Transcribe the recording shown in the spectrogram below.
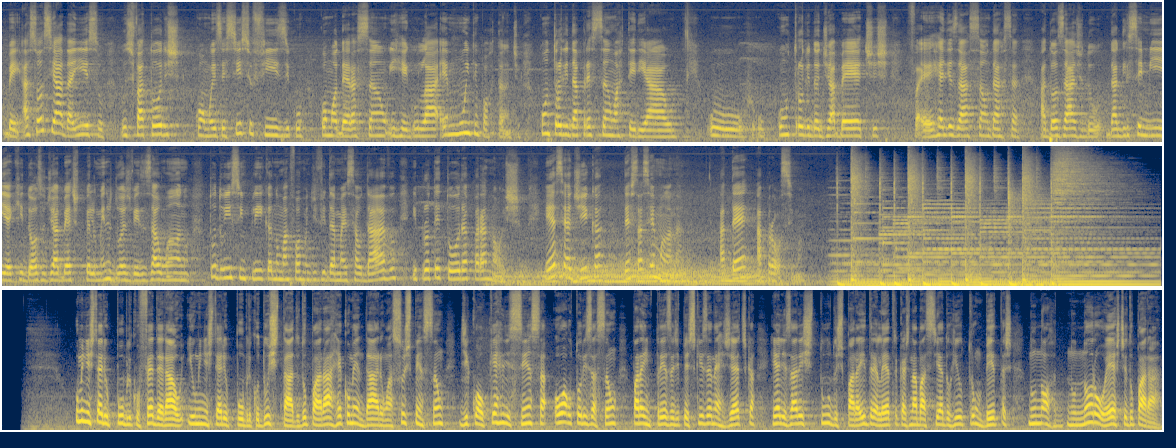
Bem, associado a isso, os fatores como exercício físico, com moderação e regular é muito importante. Controle da pressão arterial, o, o controle da diabetes, é, realização dessa a dosagem do, da glicemia, que dosa o diabetes pelo menos duas vezes ao ano, tudo isso implica numa forma de vida mais saudável e protetora para nós. Essa é a dica desta semana. Até a próxima. O Ministério Público Federal e o Ministério Público do Estado do Pará recomendaram a suspensão de qualquer licença ou autorização para a empresa de pesquisa energética realizar estudos para hidrelétricas na bacia do rio Trombetas, no, nor no noroeste do Pará.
